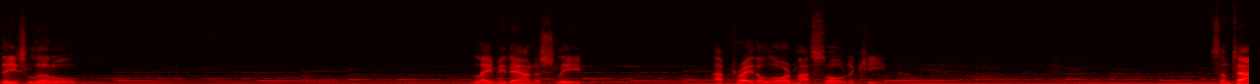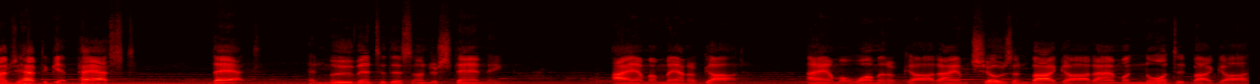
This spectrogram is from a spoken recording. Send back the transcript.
these little lay me down to sleep. I pray the Lord my soul to keep. Sometimes you have to get past that and move into this understanding. I am a man of God. I am a woman of God. I am chosen by God. I am anointed by God.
